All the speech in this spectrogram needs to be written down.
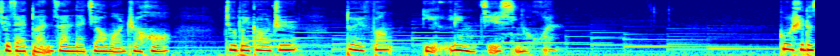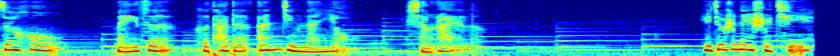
就在短暂的交往之后，就被告知对方已另结新欢。故事的最后，梅子和她的安静男友相爱了。也就是那时起，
